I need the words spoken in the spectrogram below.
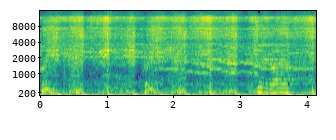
เฮ้ยเฮ้ยช่วยเราครับ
